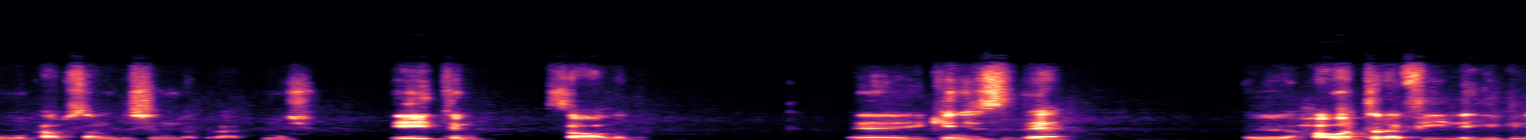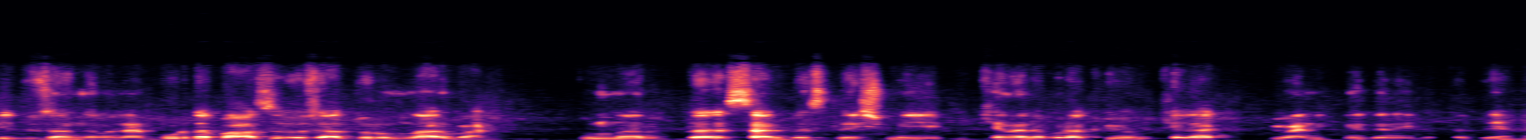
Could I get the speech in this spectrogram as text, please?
bunu kapsam dışında bırakmış. Eğitim, sağlık. E, ikincisi de e, hava trafiği ile ilgili düzenlemeler. Burada bazı özel durumlar var. Bunlarda serbestleşmeyi bir kenara bırakıyor ülkeler. Güvenlik nedeniyle tabii.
